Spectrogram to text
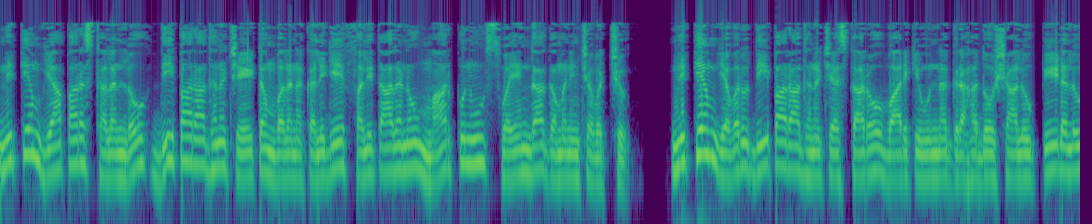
నిత్యం వ్యాపార స్థలంలో దీపారాధన చేయటం వలన కలిగే ఫలితాలను మార్పును స్వయంగా గమనించవచ్చు. నిత్యం ఎవరు దీపారాధన చేస్తారో వారికి ఉన్న గ్రహ దోషాలు పీడలు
